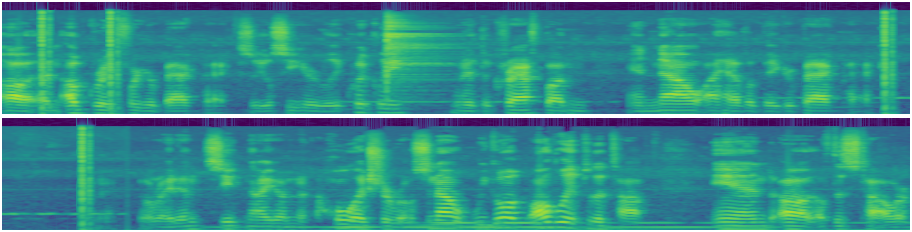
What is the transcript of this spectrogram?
uh, an upgrade for your backpack. So you'll see here really quickly I'm gonna hit the craft button and now I have a bigger backpack Go right in. See, now you got a whole extra row. So now we go up all the way up to the top and uh, of this tower,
